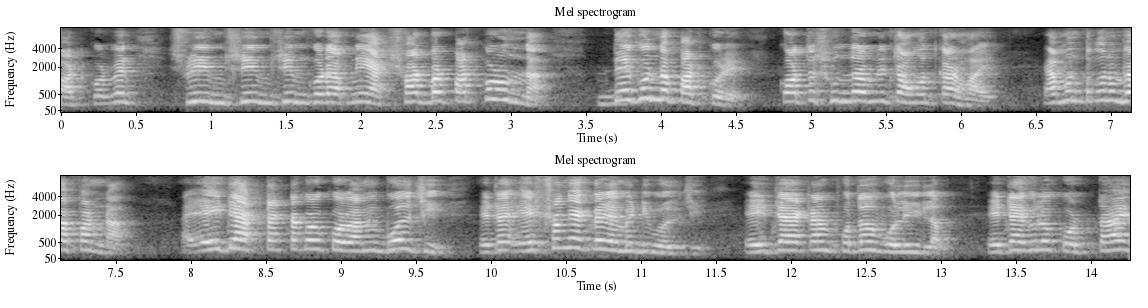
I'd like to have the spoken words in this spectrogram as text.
পাঠ করবেন, শ্রীম শ্রীম শ্রীম করে আপনি একশো আটবার পাঠ করুন না। দেখুন না পাঠ করে, কত সুন্দর আপনি চমৎকার হয়। এমন তো কোনো ব্যাপার না। এইটা একটা একটা করে করবে, আমি বলছি, এটা এর সঙ্গে একটা রেমেডি বলছি, এইটা একটা আমি প্রথমে বলে দিলাম, এটা এগুলো করতে হয়,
